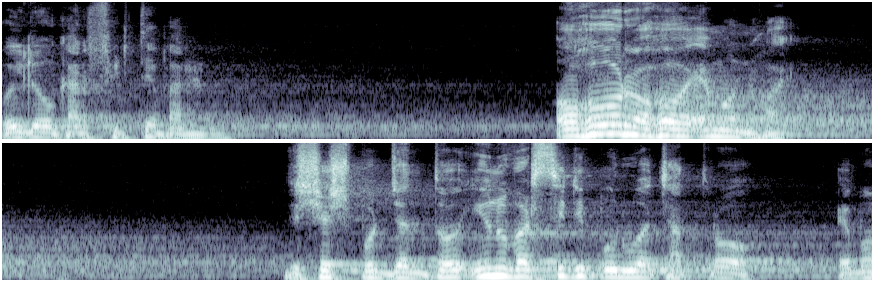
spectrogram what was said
ওই লোক আর ফিরতে পারে না। অহরহ এমন হয়। যে শেষ পর্যন্ত ইউনিভার্সিটি পড়ুয়া ছাত্র এবং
